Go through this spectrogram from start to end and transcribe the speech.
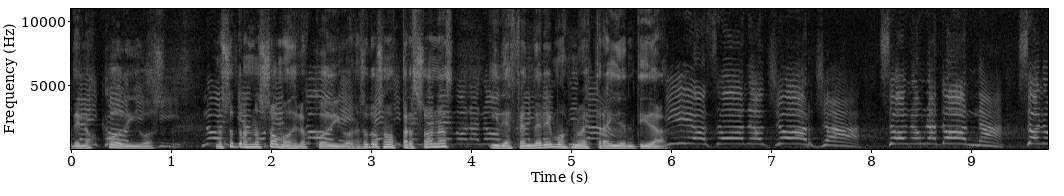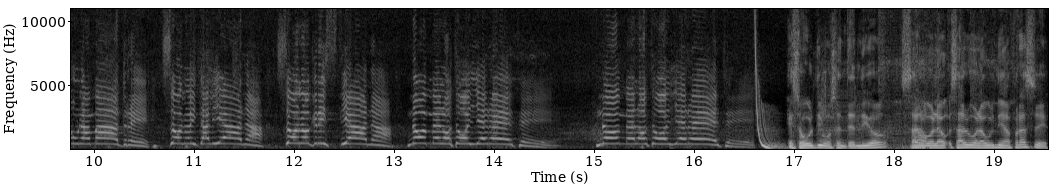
de los códigos. Nosotros no somos de los códigos, nosotros somos personas y defenderemos nuestra identidad. Sono una donna, sono una madre, sono italiana, sono cristiana. Non me lo toglierete. Non me lo toglierete. Eso último se entendió, salvo, No. la, salvo la última frase.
